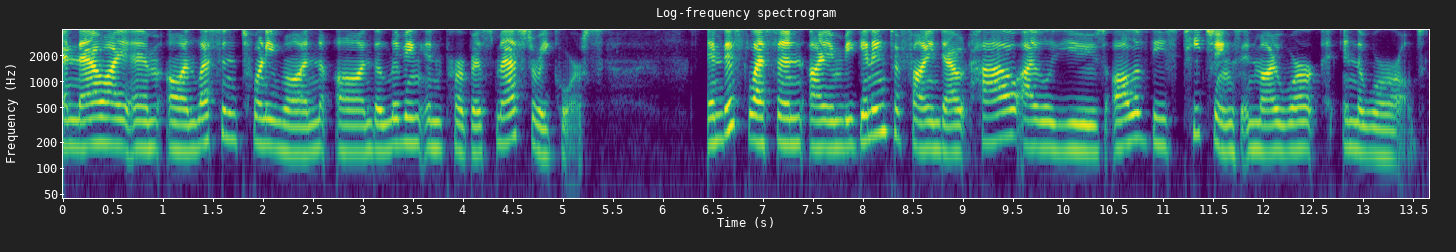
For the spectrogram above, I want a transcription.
And now I am on lesson 21 on the Living in Purpose Mastery course. In this lesson, I am beginning to find out how I will use all of these teachings in my work in the world.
